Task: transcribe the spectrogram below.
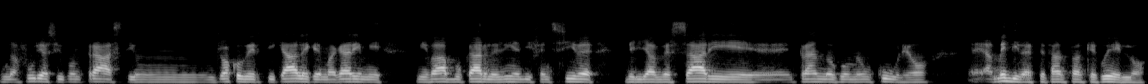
una furia sui contrasti, un, un gioco verticale che magari mi, mi va a bucare le linee difensive degli avversari eh, entrando come un cuneo, eh, a me diverte tanto anche quello,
